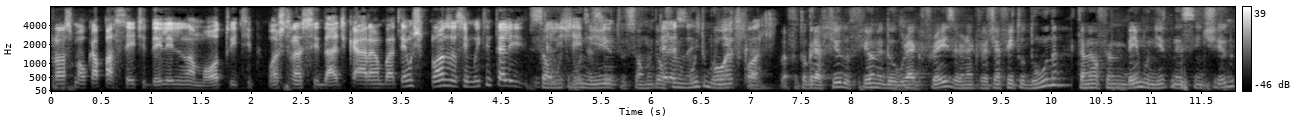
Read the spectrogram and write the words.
próximo ao capacete dele, ele na moto e tipo, mostrando a cidade, caramba, tem uns planos assim muito são inteligentes. São muito bonitos, assim, são muito, é um filme muito bonito, Boa, cara. A fotografia do filme do Greg Fraser, né, que já tinha feito Duna, que também é um filme bem bonito nesse sentido,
